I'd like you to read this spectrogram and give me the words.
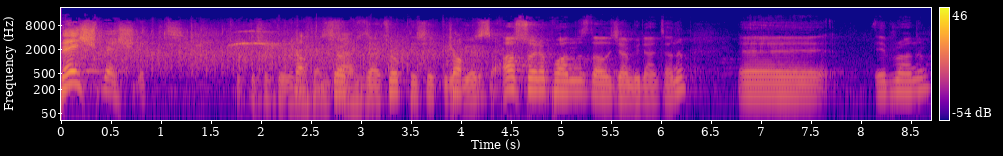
beş beşlik. Çok teşekkür ederim Çok efendim. güzel. Çok güzel, çok teşekkür Çok ediyorum. güzel. Az sonra puanınızı da alacağım Bülent Hanım. Ee, Ebru Hanım,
